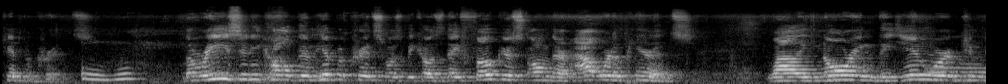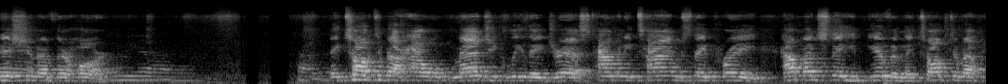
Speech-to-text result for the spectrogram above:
hypocrites. Mm-hmm. The reason he called them hypocrites was because they focused on their outward appearance while ignoring the inward condition of their heart. They talked about how magically they dressed, how many times they prayed, how much they had given. They talked about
